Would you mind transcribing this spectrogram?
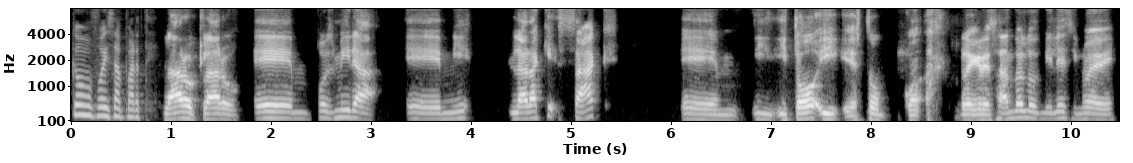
¿Cómo fue esa parte? Claro, claro. Em, pues mira, eh, mi, la verdad que Zach em, y, y, todo, y esto, regresando al 2019,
